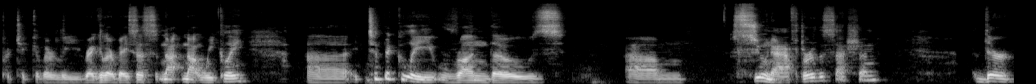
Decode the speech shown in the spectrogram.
particularly regular basis, not not weekly. Uh, typically run those um, soon after the session. Their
